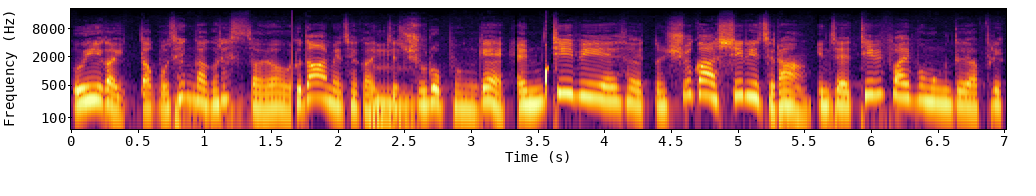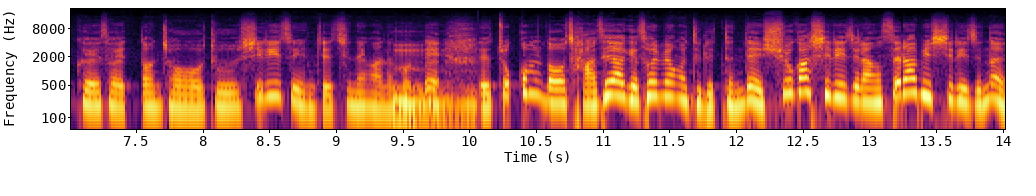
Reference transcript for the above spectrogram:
의의가 있다고 생각을 했어요. 그 다음에 제가 이제 음. 주로 본 게 MTV에서 했던 슈가 시리즈랑 이제 TV5 몽드 아프리카에서 했던 저 두 시리즈 이제 진행하는 건데 음. 네, 조금 더 자세하게 설명을 드릴 텐데 슈가 시리즈랑 세라비 시리즈는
